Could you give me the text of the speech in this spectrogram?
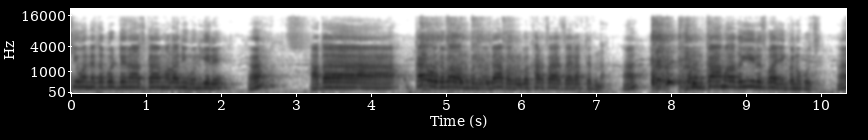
शिवण्याचा बड्डे ना आज कामाला निघून गेले हां? आता काय होतं भावानं पण दहा पाच रुपये खर्च लागतात ना हा? म्हणून कामाला तर गेलंच पाहिजे का नकोच हा?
